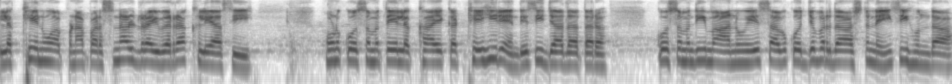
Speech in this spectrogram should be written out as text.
ਲੱਖੇ ਨੂੰ ਆਪਣਾ ਪਰਸਨਲ ਡਰਾਈਵਰ ਰੱਖ ਲਿਆ ਸੀ। ਹੁਣ ਕੁਸਮ ਤੇ ਲੱਖਾ ਇਕੱਠੇ ਹੀ ਰਹਿੰਦੇ ਸੀ ਜ਼ਿਆਦਾਤਰ। ਕੁਸਮ ਦੀ ਮਾਂ ਨੂੰ ਇਹ ਸਭ ਕੁਝ ਬਰਦਾਸ਼ਤ ਨਹੀਂ ਸੀ ਹੁੰਦਾ।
